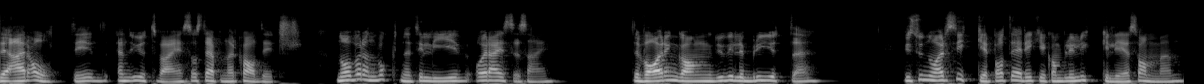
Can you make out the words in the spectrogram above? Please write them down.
Det er alltid en utvei, sa Stepan Arkadic. nå var han våknet til liv og reiste seg. Det var en gang du ville bryte. Hvis du nå er sikker på at dere ikke kan bli lykkelige sammen.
